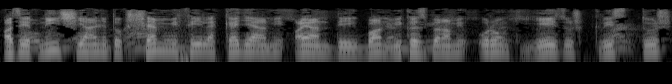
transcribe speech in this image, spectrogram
Azért nincs hiányatok semmiféle kegyelmi ajándékban, miközben ami Urunk Jézus Krisztus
